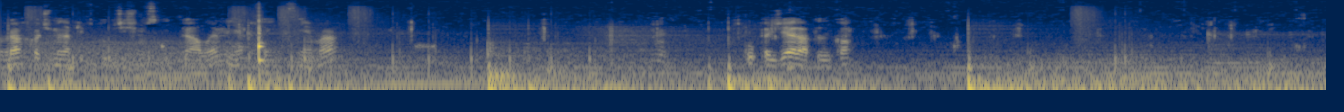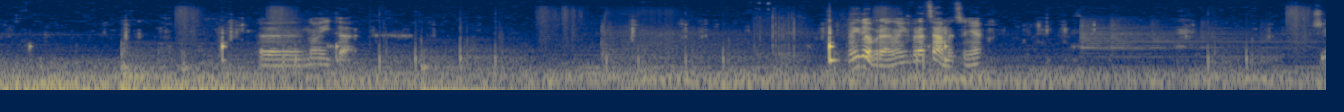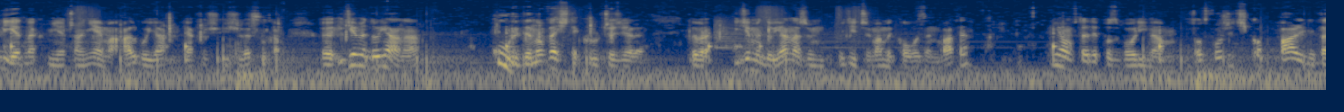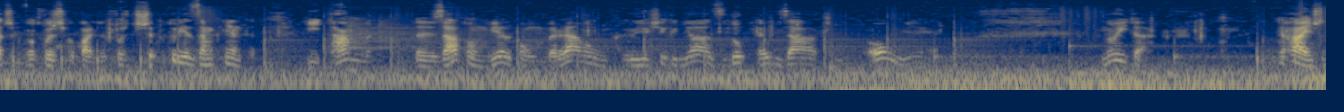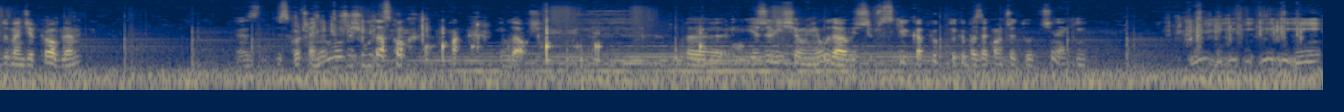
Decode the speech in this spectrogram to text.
Dobra, chodźmy najpierw tu, gdzie się skitrałem. Nie, tutaj nic nie ma. Hmm. Kupę ziela tylko. E, no i tak. No i dobra, no i wracamy, co nie? Czyli jednak miecza nie ma, albo ja jakoś źle szukam. E, idziemy do Jana. Kurde, no weź te krucze ziele. Dobra, idziemy do Jana, żeby mu powiedzieć, że mamy koło zębate. I on wtedy pozwoli nam otworzyć kopalnię, znaczy otworzyć kopalnię, otworzyć szyb, który jest zamknięty. I tam, e, za tą wielką bramą, kryje się gniazdo pełzaczy. O nie. No i tak. Aha, jeszcze tu będzie problem. Z wyskoczeniem może się uda skok. Fuck, nie udało się. E, jeżeli się nie uda jeszcze przez kilka prób, to chyba zakończę tu odcinek i... I, i, i, i, i, i,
